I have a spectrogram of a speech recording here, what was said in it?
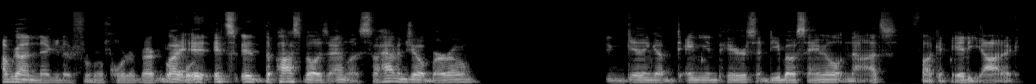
I've gotten negative from a quarterback. But it, it's it, the possibilities are endless. So having Joe Burrow getting up Dameon Pierce and Deebo Samuel, nah, that's fucking idiotic.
